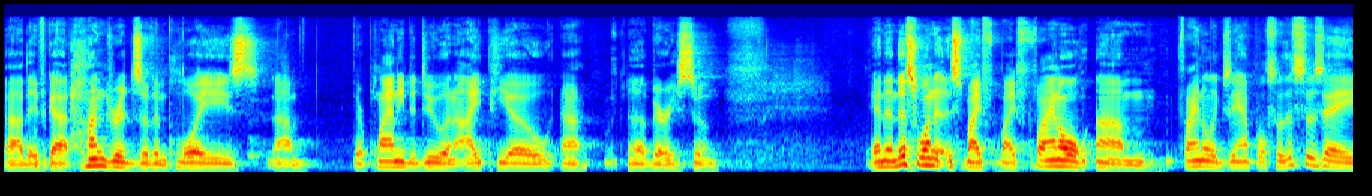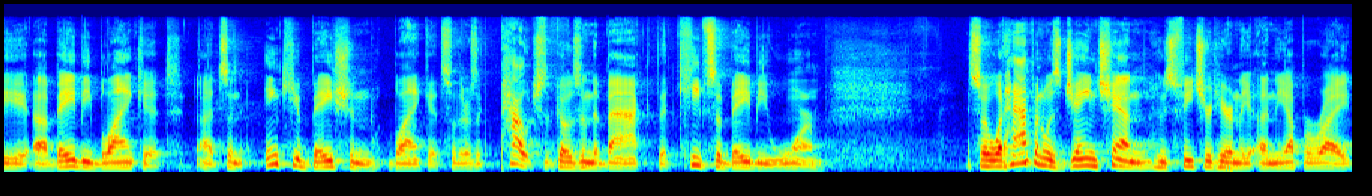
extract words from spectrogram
Uh, they've got hundreds of employees. Um, they're planning to do an IPO uh, uh, very soon. And then this one is my, my final, um, final example. So this is a, a baby blanket. Uh, it's an incubation blanket. So there's a pouch that goes in the back that keeps a baby warm. So what happened was Jane Chen, who's featured here in the, in the upper right,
